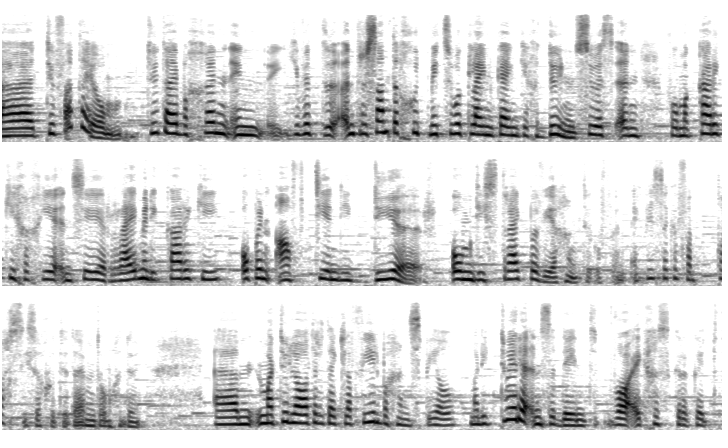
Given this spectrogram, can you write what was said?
uh toe vat hy hom. Toe het hy begin en jy weet interessante goed met so 'n klein kindjie gedoen, soos in vir hom 'n karretjie gegee en sê ry met die karretjie op en af teen die deur om die strykbeweging te oefen. Ek weet sulke fantastiese goed het hy met hom gedoen. Ehm um, maar toe later het hy klavier begin speel, maar die tweede insident waar ek geskrik het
